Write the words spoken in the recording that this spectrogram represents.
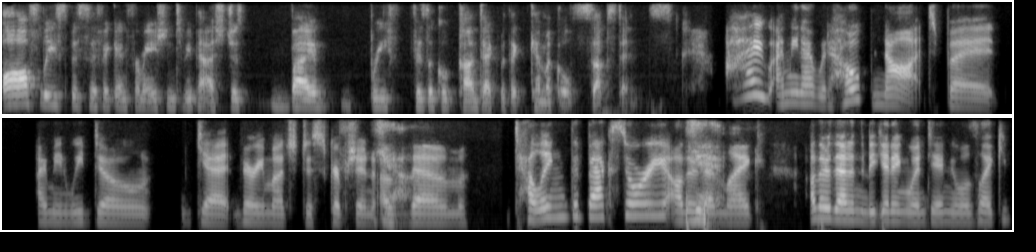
awfully specific information to be passed just by a brief physical contact with a chemical substance. I I mean I would hope not, but I mean we don't get very much description Yeah. of them telling the backstory other Yeah. than like other than in the beginning when Daniel was like you,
